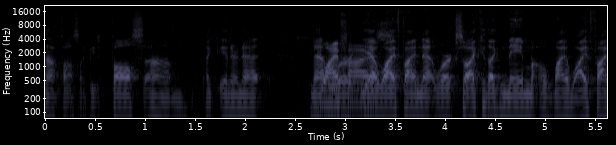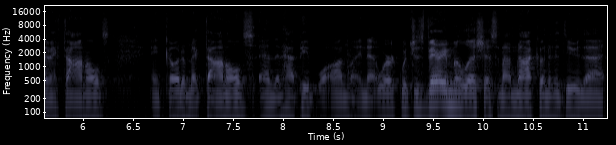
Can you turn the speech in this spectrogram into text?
not false IPs, false um, like internet network. Yeah, Wi-Fis. Wi-Fi network. So I could like name my Wi-Fi McDonald's and go to McDonald's and then have people on my network, which is very malicious, and I'm not going to do that.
